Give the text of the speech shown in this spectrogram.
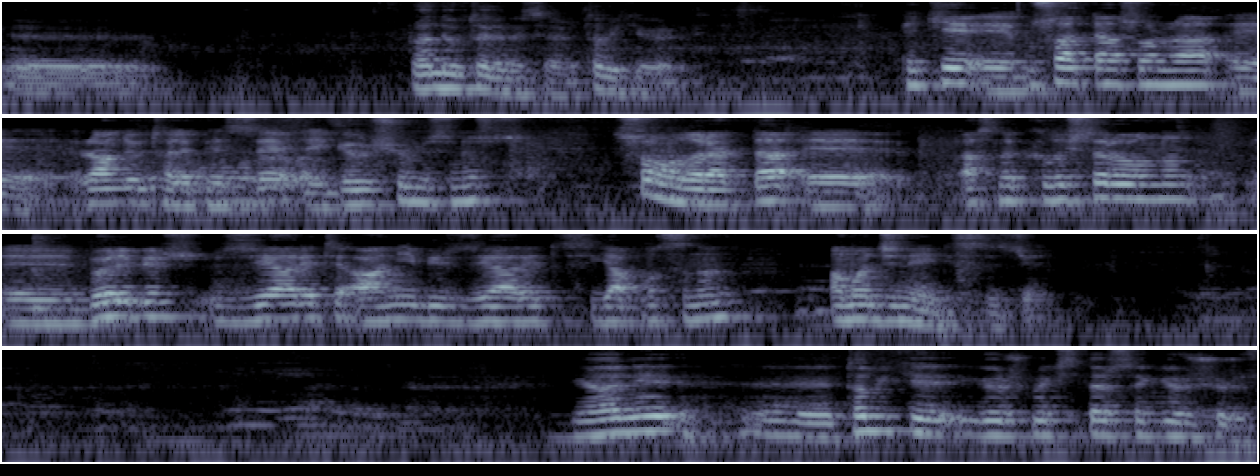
E, randevu talep etseler tabii ki verdik. Peki e, bu saatten sonra e, randevu talep etse e, görüşür müsünüz? Son olarak da e, aslında Kılıçdaroğlu'nun e, böyle bir ziyareti, ani bir ziyaret yapmasının amacı neydi sizce? Yani e, tabii ki görüşmek isterse görüşürüz.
